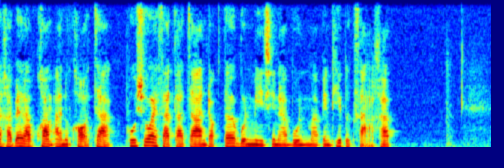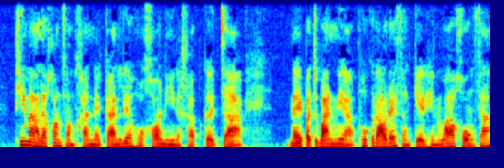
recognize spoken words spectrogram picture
นะครับได้รับความอนุเคราะห์จากผู้ช่วยศาสตราจารย์ ดร บุญมีชินาบุญมาเป็นที่ปรึกษาครับ ที่มาและความสำคัญในการเลือกหัวข้อนี้นะครับ เกิดจาก ในปัจจุบันเนี่ยพวกเราได้สังเกตเห็นว่าโครงสร้าง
